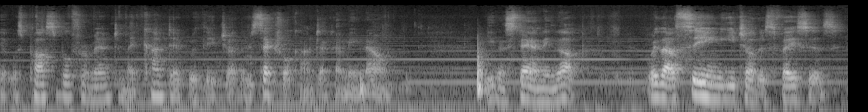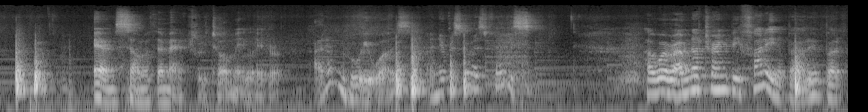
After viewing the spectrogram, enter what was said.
It was possible for men to make contact with each other, sexual contact, I mean, now, even standing up, without seeing each other's faces. And some of them actually told me later, I don't know who he was. I never saw his face. However, I'm not trying to be funny about it, but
